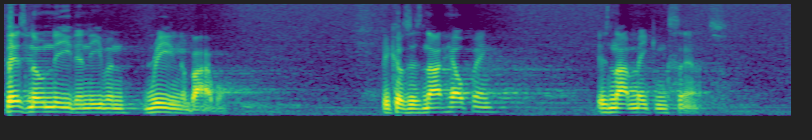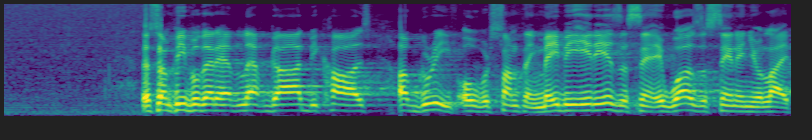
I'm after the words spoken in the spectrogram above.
there's no need in even reading the Bible because it's not helping, it's not making sense. There's some people that have left God because of grief over something. Maybe it is a sin, it was a sin in your life.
